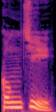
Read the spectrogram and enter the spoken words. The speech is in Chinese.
工具。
